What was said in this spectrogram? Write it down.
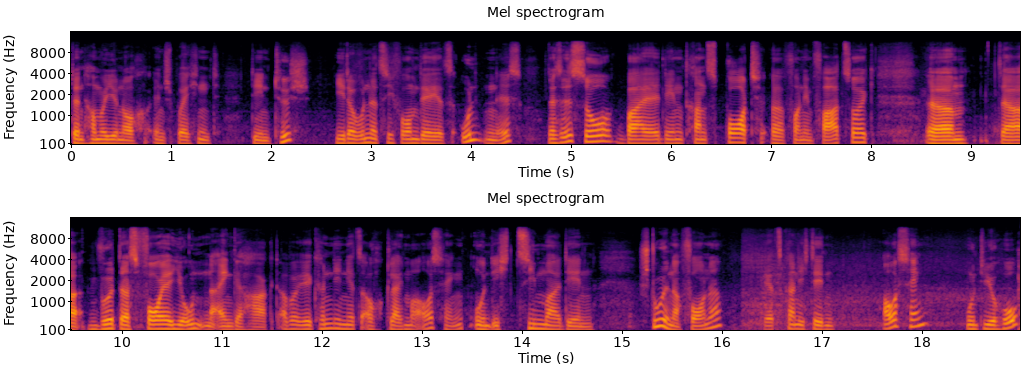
dann haben wir hier noch entsprechend den Tisch. Jeder wundert sich, warum der jetzt unten ist. Das ist so bei dem Transport äh, von dem Fahrzeug. Ähm, da wird das vorher hier unten eingehakt. Aber wir können den jetzt auch gleich mal aushängen. Und ich ziehe mal den Stuhl nach vorne. Jetzt kann ich den aushängen und hier hoch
